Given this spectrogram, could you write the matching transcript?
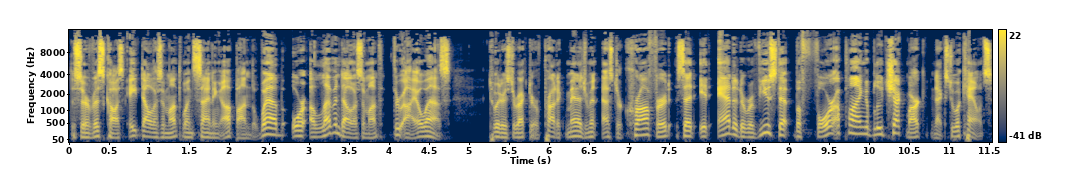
The service costs $8 a month when signing up on the web or $11 a month through iOS. Twitter's director of product management, Esther Crawford, said it added a review step before applying a blue checkmark next to accounts.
